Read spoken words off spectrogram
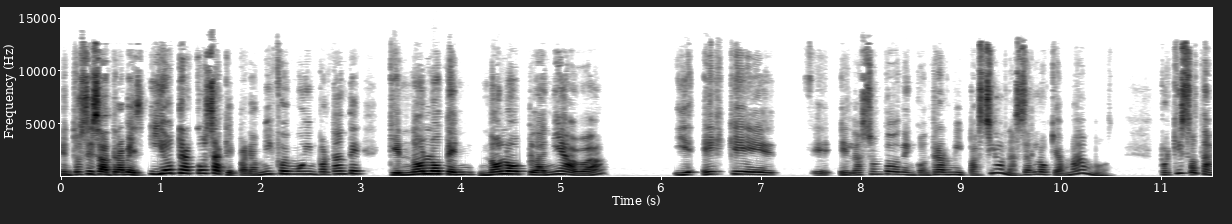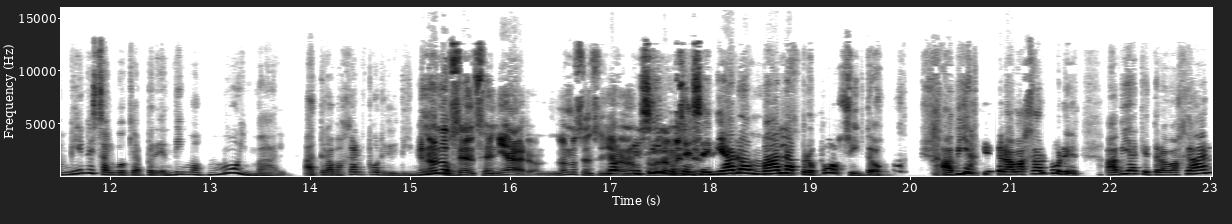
Entonces, a través. Y otra cosa que para mí fue muy importante, que no lo, no lo planeaba, y es que eh, el asunto de encontrar mi pasión, hacer lo que amamos. Porque eso también es algo que aprendimos muy mal, a trabajar por el dinero. No nos enseñaron, no nos enseñaron no, Sí, nos enseñaron mal a propósito. había que trabajar por el, había que trabajar,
